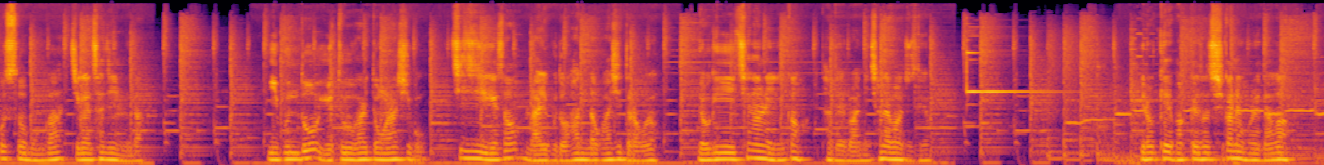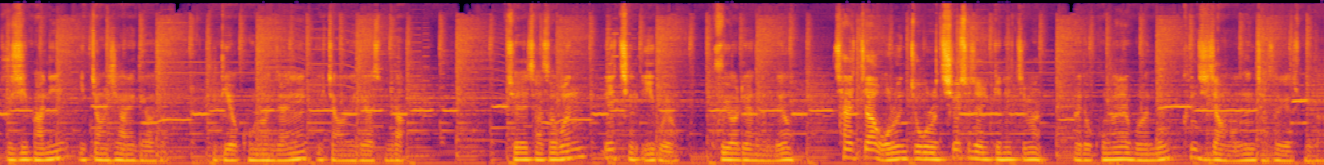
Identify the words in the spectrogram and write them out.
코스오본과 찍은 사진입니다. 이분도 유튜브 활동을 하시고 치즈직에서 라이브도 한다고 하시더라고요. 여기 채널이니까 다들 많이 찾아봐 주세요. 이렇게 밖에서 시간을 보내다가 2시 반이 입장 시간이 되어서 드디어 공연장에 입장하게 되었습니다. 제 좌석은 1층 2구역 9열이었는데요. 살짝 오른쪽으로 치우쳐져 있긴 했지만 그래도 공연을 보는 데 큰 지장은 없는 좌석이었습니다.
